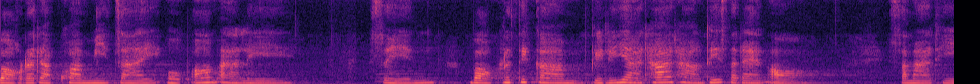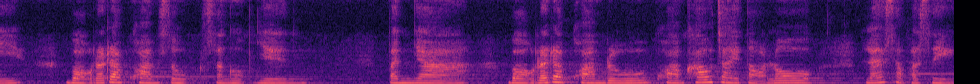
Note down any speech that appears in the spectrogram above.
บอกระดับความมีใจโอบอ้อมอารีศีล บอกพฤติกรรม กิริยาท่าทางที่แสดงออก สมาธิ บอกระดับความสุข สงบเย็น ปัญญา บอกระดับความรู้ ความเข้าใจต่อโลก และสรรพสิ่ง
